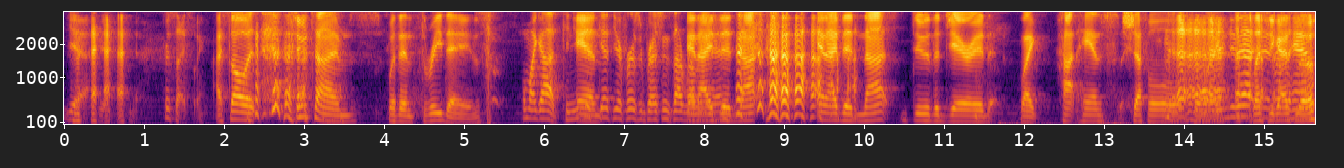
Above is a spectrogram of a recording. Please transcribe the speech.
Yeah, yeah, yeah. precisely. I saw it two times within three days. Oh my God! Can you just get your first impressions? Not and I in? did not, and I did not do the Jared like hot hands shuffle to like do that? let You you guys know.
